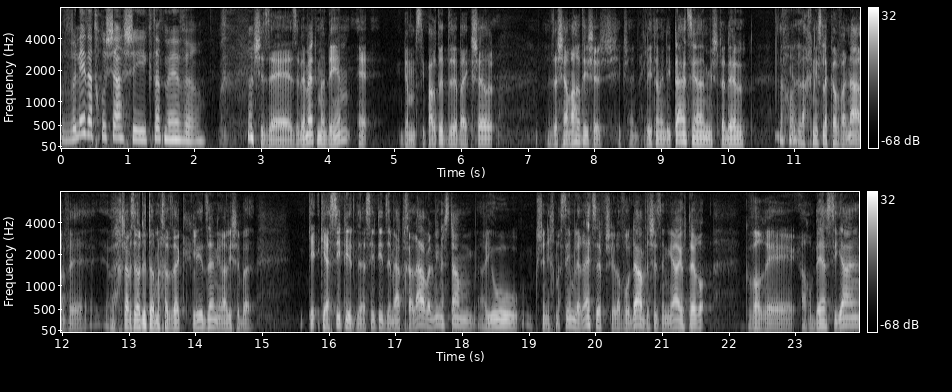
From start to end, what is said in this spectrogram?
ולי הייתה תחושה שהיא קצת מעבר. שזה באמת מדהים. אה, גם סיפרת את זה בהקשר לזה שאמרתי שכשאני מקליט המדיטציה, אני משתדל נכון. להכניס לכוונה, ועכשיו זה עוד יותר מחזק לי את זה, נראה לי שב... כי, כי עשיתי את זה, עשיתי את זה מההתחלה, אבל מן הסתם היו, כשנכנסים לרצף של עבודה ושזה נהיה יותר כבר אה, הרבה עשייה,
